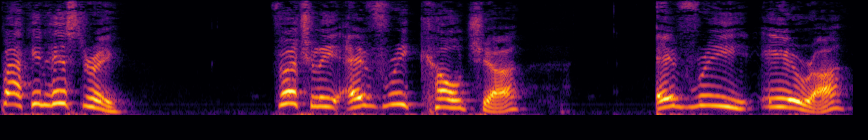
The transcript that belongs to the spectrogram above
back in history. Virtually every culture, every era,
